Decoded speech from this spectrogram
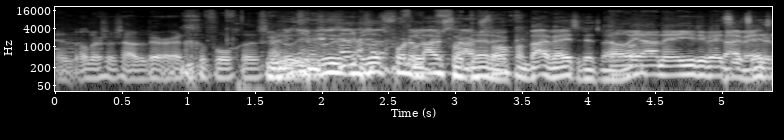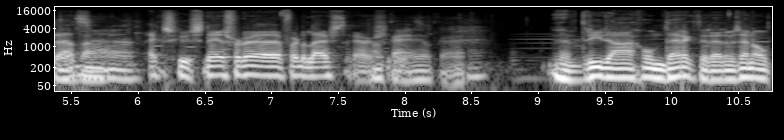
En anders zouden er gevolgen Je zijn. bedoelt, je bedoelt, je bedoelt voor de Voor- luisteraars toch? Want wij weten dit wel. Oh hoor. ja, nee, jullie weten wij het weten inderdaad. het wel. ja. Excuus. Nee, dat is voor de, voor de luisteraars. Oké, oké. We hebben drie dagen om Dirk te redden. We zijn al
